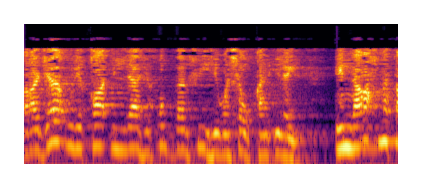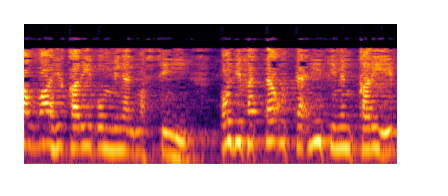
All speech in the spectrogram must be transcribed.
رجاء لقاء الله حبا فيه وشوقا إليه. إن رحمة الله قريب من المحسنين. حذفت تاء التأنيث من قريب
